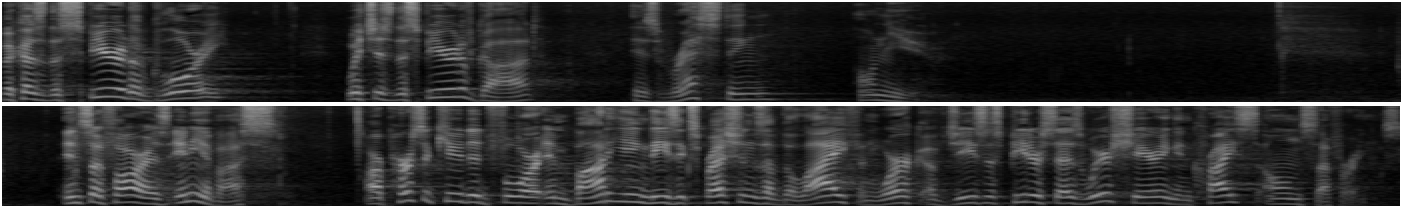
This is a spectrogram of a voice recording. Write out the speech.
Because the Spirit of glory, which is the Spirit of God, is resting on you. Insofar as any of us are persecuted for embodying these expressions of the life and work of Jesus, Peter says we're sharing in Christ's own sufferings.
